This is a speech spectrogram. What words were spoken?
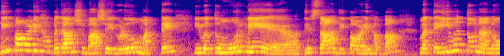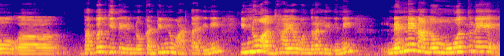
ದೀಪಾವಳಿ ಹಬ್ಬದ ಶುಭಾಶಯಗಳು. ಮತ್ತೆ ಇವತ್ತು ಮೂರನೇ ದಿವಸ ದೀಪಾವಳಿ ಹಬ್ಬ. ಮತ್ತೆ ಇವತ್ತು ನಾನು ಭಗವದ್ಗೀತೆಯನ್ನು ಕಂಟಿನ್ಯೂ ಮಾಡ್ತಾ ಇದ್ದೀನಿ. ಇನ್ನೂ ಅಧ್ಯಾಯ ಒಂದರಲ್ಲಿದ್ದೀನಿ. ನಿನ್ನೆ ನಾನು ಮೂವತ್ತನೇ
